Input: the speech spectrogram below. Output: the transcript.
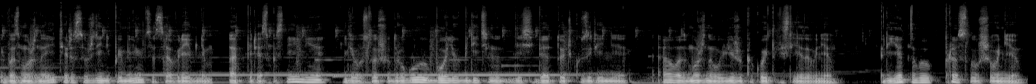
и, возможно, эти рассуждения поменяются со временем от переосмысления, или услышу другую, более убедительную для себя точку зрения, а, возможно, увижу какое-то исследование. Приятного прослушивания.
